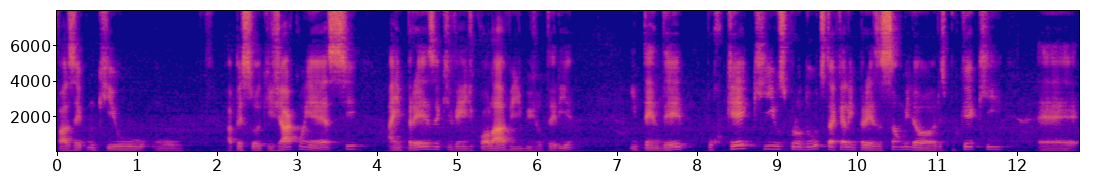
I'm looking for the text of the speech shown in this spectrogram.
fazer com que o, o a pessoa que já conhece a empresa que vende colar, vende bijuteria, entender por que, que os produtos daquela empresa são melhores, por que, que é,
